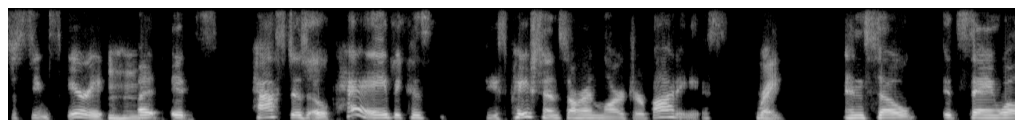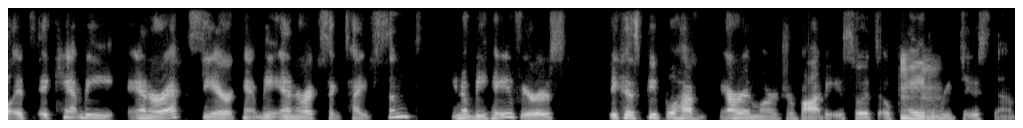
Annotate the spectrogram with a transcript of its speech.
just seems scary, mm-hmm. but it's passed as okay because these patients are in larger bodies. Right. And so it's saying, well, it's it can't be anorexia or it can't be anorexic type symptoms, you know, behaviors because people have are in larger bodies. So it's okay mm-hmm. to reduce them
